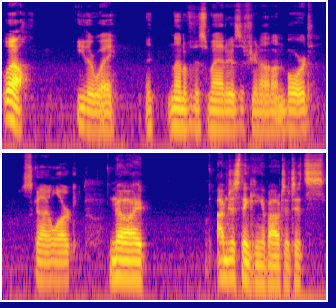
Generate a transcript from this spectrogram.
Well, either way, none of this matters if you're not on board, Skylark. No, I I'm just thinking about it. It's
